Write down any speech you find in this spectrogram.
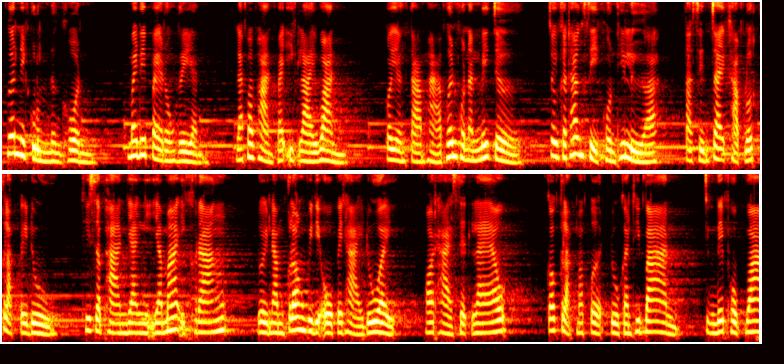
เพื่อนในกลุ่มหนึ่งคน ไม่ได้ไปโรงเรียน และพอผ่านไปอีกหลายวัน ก็ยังตามหาเพื่อนคนนั้นไม่เจอ จนกระทั่งสี่คนที่เหลือ ตัดสินใจขับรถกลับไปดู ที่สะพานยางิยาม่าอีกครั้ง โดยนำกล้องวิดีโอไปถ่ายด้วย พอถ่ายเสร็จแล้ว ก็กลับมาเปิดดูกันที่บ้าน จึงได้พบว่า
